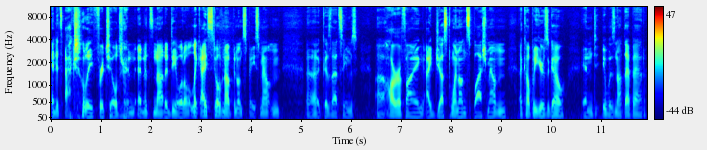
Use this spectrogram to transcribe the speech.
and it's actually for children, and it's not a deal at all. Like I still have not been on Space Mountain, because that seems uh, horrifying. I just went on Splash Mountain a couple years ago, and it was not that bad.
